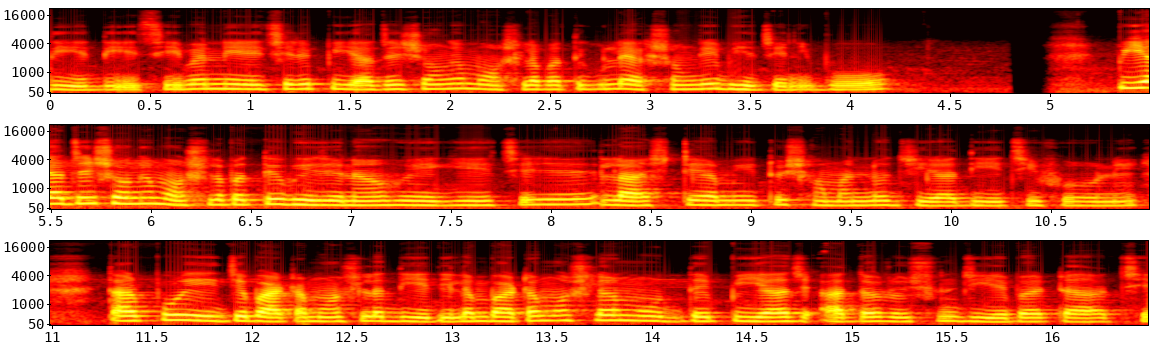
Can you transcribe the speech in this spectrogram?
দিয়ে দিয়েছি। এবার নেড়ে ছেড়ে পেঁয়াজের সঙ্গে মশলাপাতিগুলো একসঙ্গেই ভেজে নিব। পেঁয়াজের সঙ্গে মশলাপাতিও ভেজে নেওয়া হয়ে গিয়েছে। লাস্টে আমি একটু সামান্য জিরা দিয়েছি ফোড়নে। তারপর এই যে বাটা মশলা দিয়ে দিলাম। বাটা মশলার মধ্যে পেঁয়াজ, আদা, রসুন, জিরে বাটা আছে।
